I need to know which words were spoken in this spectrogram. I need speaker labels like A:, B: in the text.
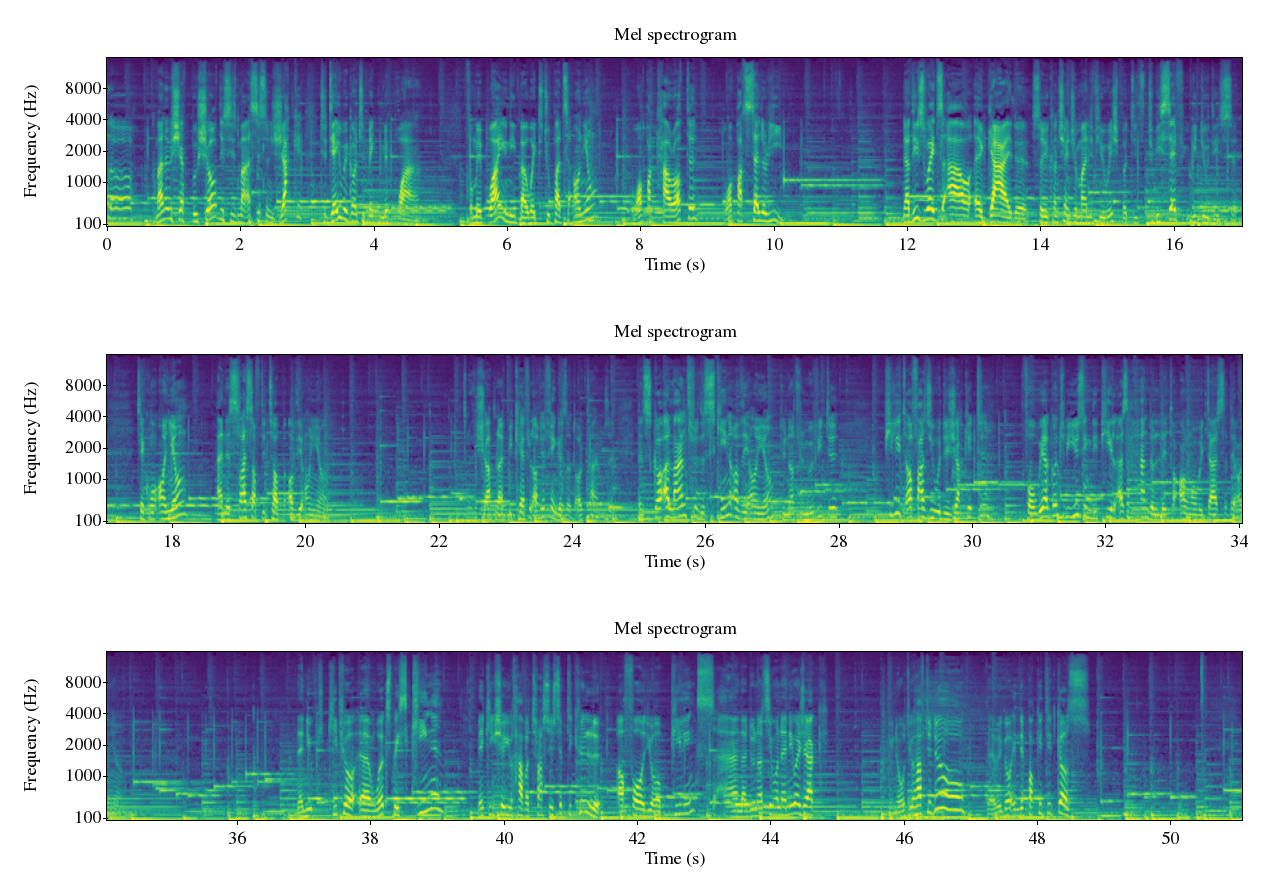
A: Hello, my name is Chef Bouchard. This is my assistant Jacques. Today we're going to make mirepoix. For mirepoix, you need by weight two parts onion, one part carrot, one part celery. Now these weights are a guide, so you can change your mind if you wish, but to be safe, we do this. Take one onion and a slice off the top of the onion. Sharp knife, be careful of your fingers at all times. Then score a line through the skin of the onion. Do not remove it. Peel it off as you would a jacket, for we are going to be using the peel as a handle later on when we dice the onion. Then you keep your uh, workspace clean, making sure you have a trash receptacle uh, for your peelings. And I do not see one anywhere, Jack. You know what you have to do. There we go, in the pocket it goes.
